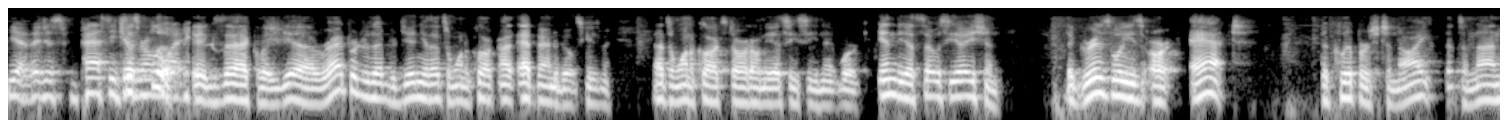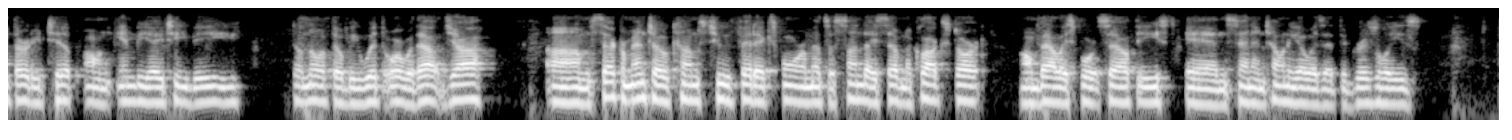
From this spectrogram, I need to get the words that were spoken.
yeah, they just passed each just other on the way. Exactly. Yeah. Radford is at Virginia. That's a one o'clock uh, at Vanderbilt. Excuse me. That's a one o'clock start on the SEC network. In the association, the Grizzlies are at the Clippers tonight. That's a 9:30 tip on NBA TV. Don't know if they'll be with or without Ja. Um, Sacramento comes to FedEx Forum. That's a Sunday seven o'clock start on Bally Sports Southeast, and San Antonio is at the Grizzlies.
